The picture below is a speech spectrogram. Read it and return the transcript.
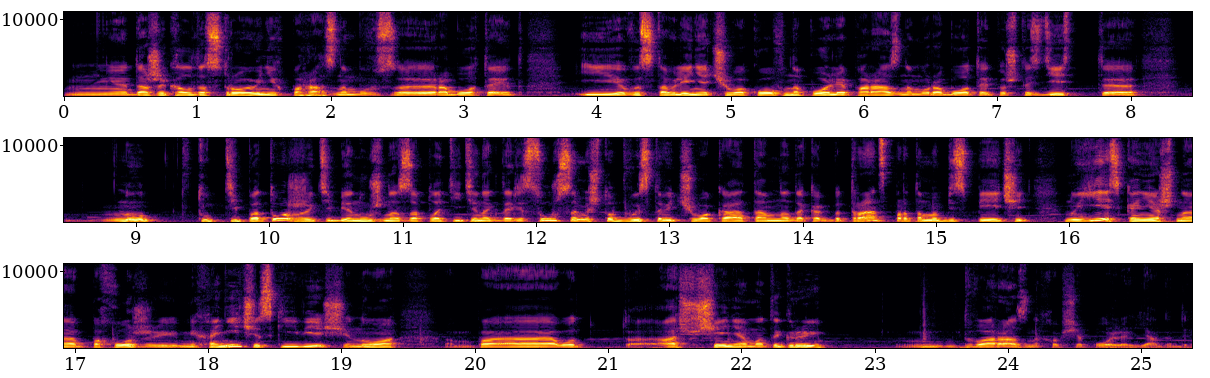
даже колдострой у них по-разному э, работает, и выставление чуваков на поле по-разному работает, потому что здесь, ну, Тут типа тоже тебе нужно заплатить иногда ресурсами, чтобы выставить чувака, а там надо как бы транспортом обеспечить. Ну, есть, конечно, похожие механические вещи, но по вот ощущениям от игры два разных вообще поля ягоды.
